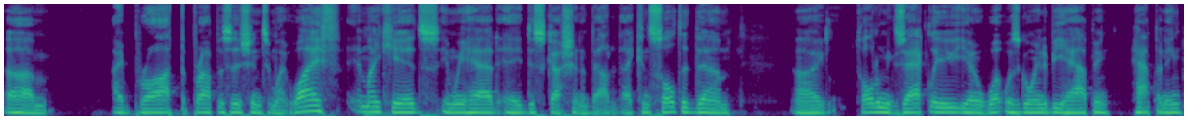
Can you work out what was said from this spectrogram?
Um, I brought the proposition to my wife and my kids, and we had a discussion about it. I consulted them. I told them exactly, you know, what was going to be happening, happening,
